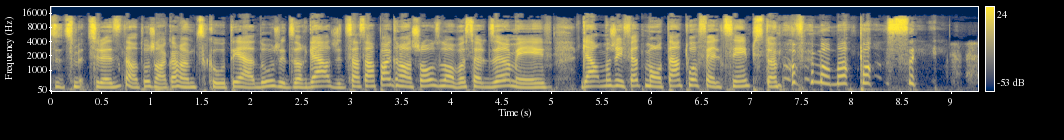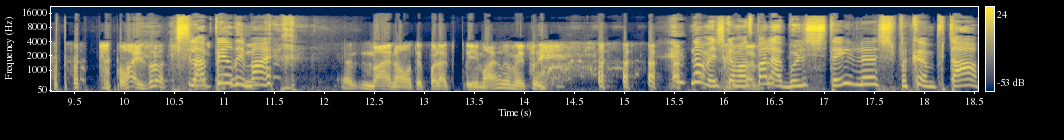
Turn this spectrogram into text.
tu, tu, l'as dit tantôt, j'ai encore un petit côté ado. J'ai dit, regarde, j'ai dit, ça sert pas à grand chose, là, on va se le dire, mais regarde, moi, j'ai fait mon temps, toi, fais le tien, puis c'est un mauvais moment à passer. ouais, ça. Je suis la pire des mères. Euh, non, non, t'es pas la pire des mères, là, mais tu sais. Non, mais je commence pas à la bullshiter, là. Je suis pas comme plus tard.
